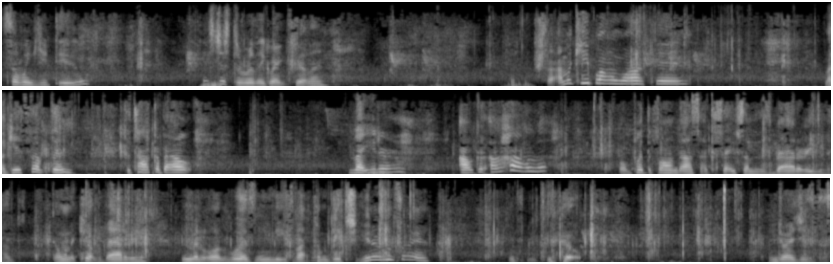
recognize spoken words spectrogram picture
So when you do, it's just a really great feeling. So I'm gonna keep on walking. I get something to talk about later. I'll, go, I'll holler. I'm gonna put the phone down so I can save some of this battery. You know, don't want to kill the battery in the middle of the woods and you need somebody to come get you. You know what I'm saying? Help. Enjoy Jesus.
